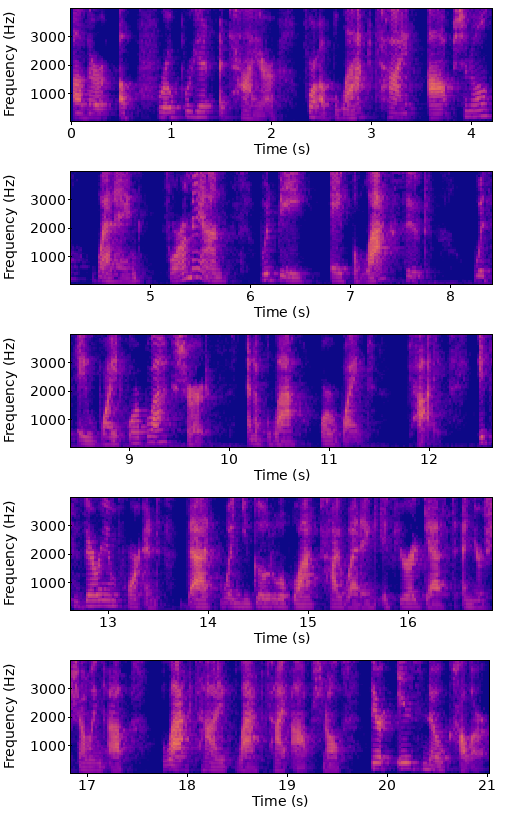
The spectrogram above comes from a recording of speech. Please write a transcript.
other appropriate attire for a black tie optional wedding for a man would be a black suit with a white or black shirt and a black or white tie. It's very important that when you go to a black tie wedding, if you're a guest and you're showing up black tie, black tie optional, there is no color.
